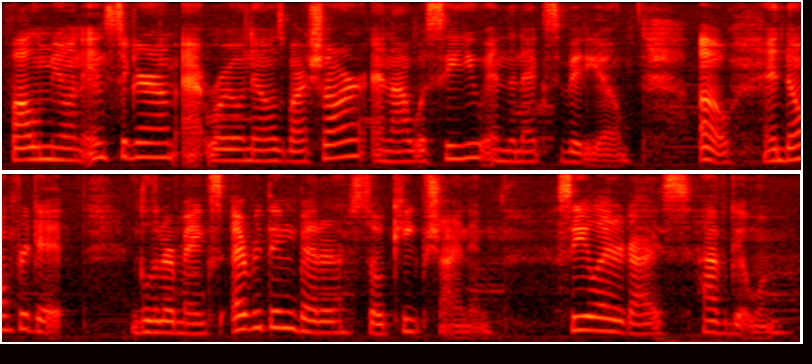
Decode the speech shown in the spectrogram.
Follow me on Instagram at Royal Nails by Shar, and I will see you in the next video. Oh, and don't forget, glitter makes everything better, so keep shining. See you later, guys. Have a good one.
